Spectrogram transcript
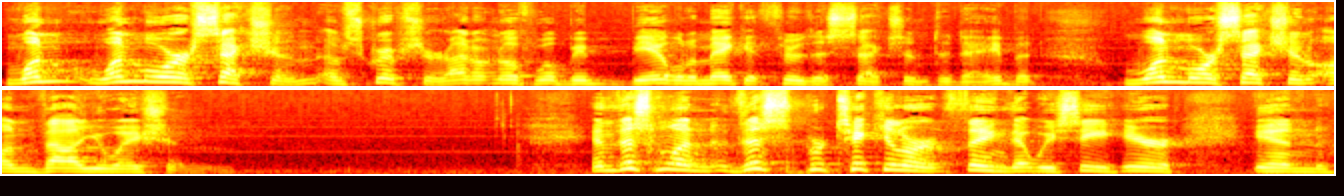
One, one more section of Scripture. I don't know if we'll be, be able to make it through this section today, but one more section on valuation. And this one, this particular thing that we see here in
